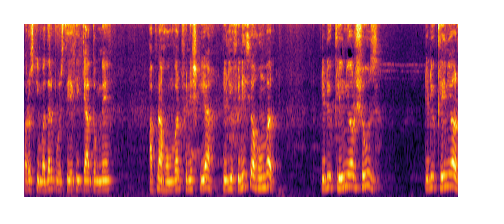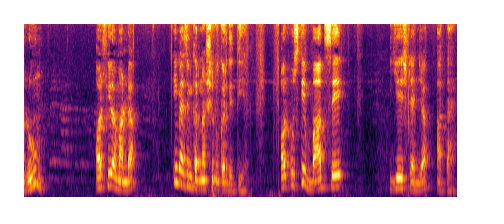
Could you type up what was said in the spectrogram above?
और उसकी मदर पूछती है कि क्या तुमने अपना होमवर्क फिनिश किया? Did you finish your homework did you clean your shoes did you clean your room और फिर अमांडा इमेजिन करना शुरू कर देती है और उसके बाद से ये स्टेंजा आता है।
